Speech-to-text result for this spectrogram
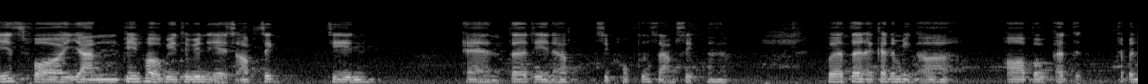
is for young people between age of 16 and 30นะครับ16ถึง30 นะครับ Further Academic or or จะเป็น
